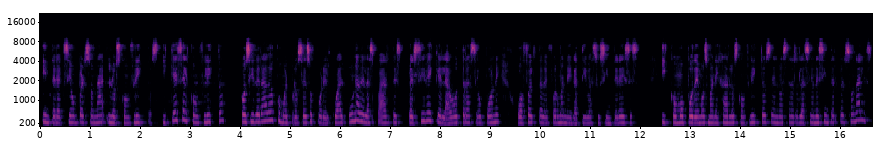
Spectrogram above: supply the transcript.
interacción personal los conflictos. ¿Y qué es el conflicto? Considerado como el proceso por el cual una de las partes percibe que la otra se opone o afecta de forma negativa sus intereses y cómo podemos manejar los conflictos en nuestras relaciones interpersonales.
